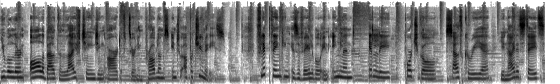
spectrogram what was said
you will learn all about the life changing art of turning problems into opportunities. Flip Thinking is available in England, Italy, Portugal, South Korea, United States,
